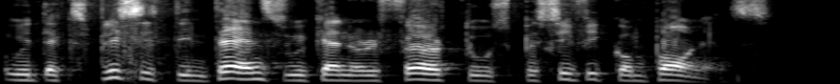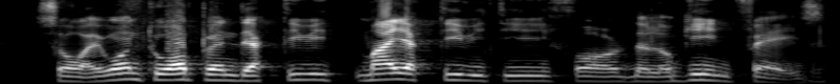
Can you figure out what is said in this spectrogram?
with explicit intents we can refer to specific components. So I want to open the activity my activity for the login phase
